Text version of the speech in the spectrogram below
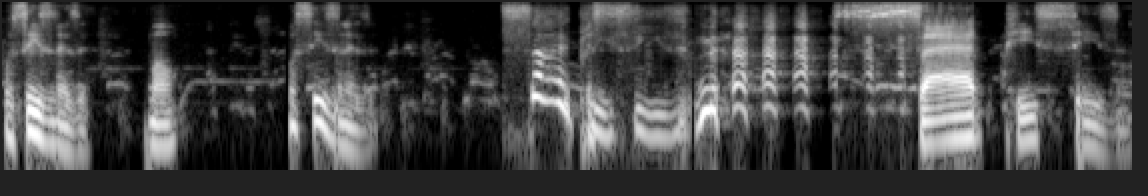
What season is it, Mo? What season is it? Side piece season. Sad piece season.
